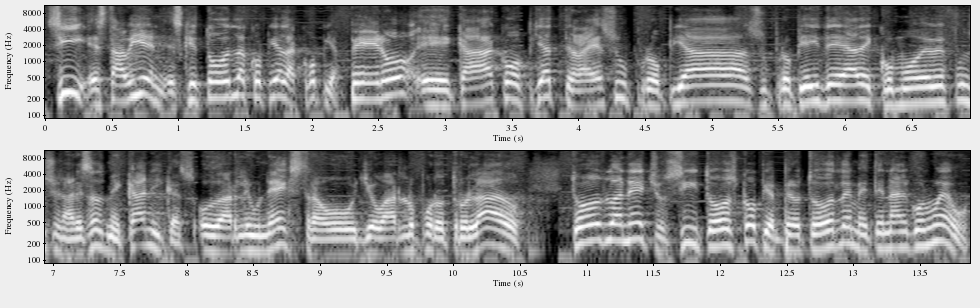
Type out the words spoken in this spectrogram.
sí, está bien, es que todo es la copia de la copia, pero eh, cada copia trae su propia, su propia idea de cómo debe funcionar esas mecánicas o darle un extra o llevarlo por otro lado. Todos lo han hecho, sí, todos copian, pero todos le meten algo nuevo.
